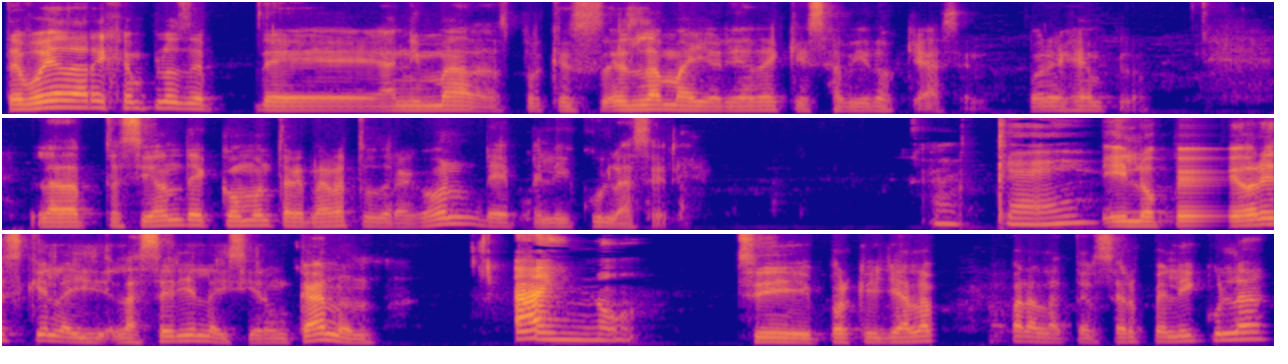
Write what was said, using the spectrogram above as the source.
Te voy a dar ejemplos de, de animadas, porque es, es la mayoría de que he sabido que hacen. Por ejemplo, la adaptación de Cómo entrenar a tu dragón de película serie. Ok. Y lo peor es que la, la serie la hicieron canon. Ay, no. Sí, porque ya la, para la tercera película,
